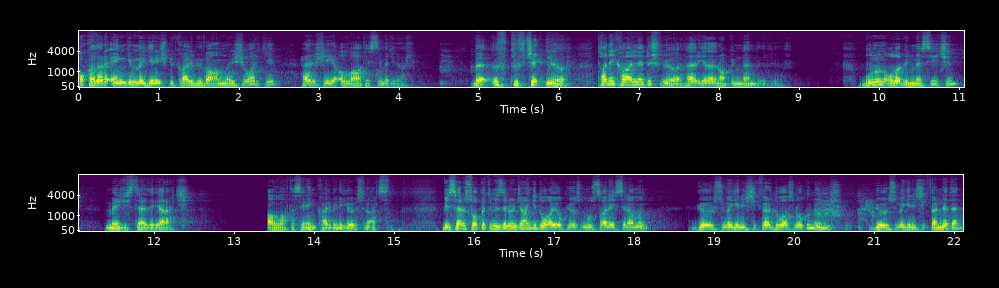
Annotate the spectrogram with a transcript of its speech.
O kadar engin ve geniş bir kalbi ve anlayışı var ki her şeyi Allah'a teslim ediyor. Ve üf püf çekmiyor. Panik haline düşmüyor. Her gelen Rabbimdendir diyor. Bunun olabilmesi için meclislerde yer aç. Allah da senin kalbini göğsünü açsın. Biz her sohbetimizden önce hangi duayı okuyoruz? Musa Aleyhisselam'ın göğsüme genişlik ver duasını okumuyor muyuz? Göğsüme genişlik ver. Neden?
